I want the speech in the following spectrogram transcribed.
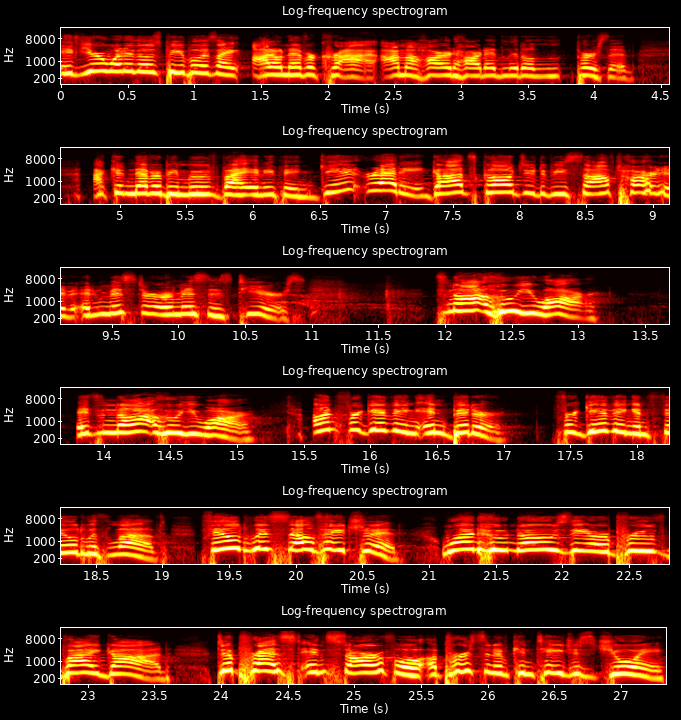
if you're one of those people that's like, I don't ever cry, I'm a hard hearted little person, I can never be moved by anything, get ready. God's called you to be soft hearted and Mr. or Mrs. Tears. It's not who you are. It's not who you are unforgiving and bitter, forgiving and filled with love, filled with self hatred, one who knows they are approved by God, depressed and sorrowful, a person of contagious joy,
